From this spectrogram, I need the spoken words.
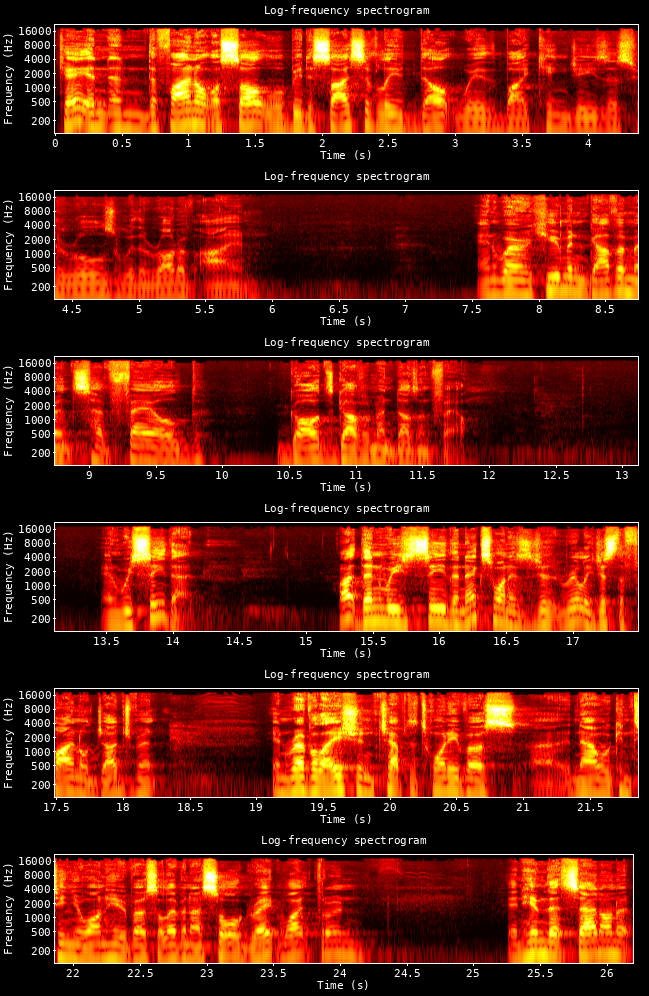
Okay, and, and the final assault will be decisively dealt with by King Jesus, who rules with a rod of iron. And where human governments have failed, God's government doesn't fail. And we see that. Right, then we see the next one is just really just the final judgment. In Revelation chapter 20, verse, uh, now we continue on here, verse 11. I saw a great white throne, and him that sat on it,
